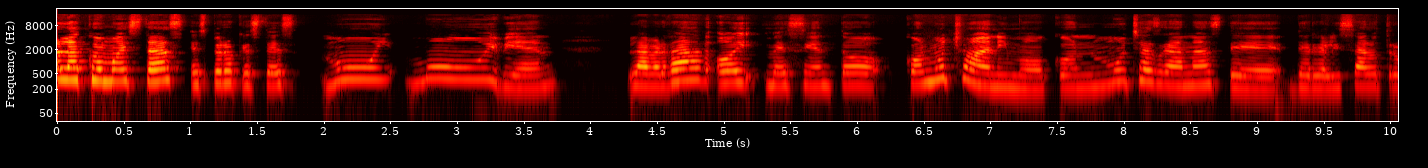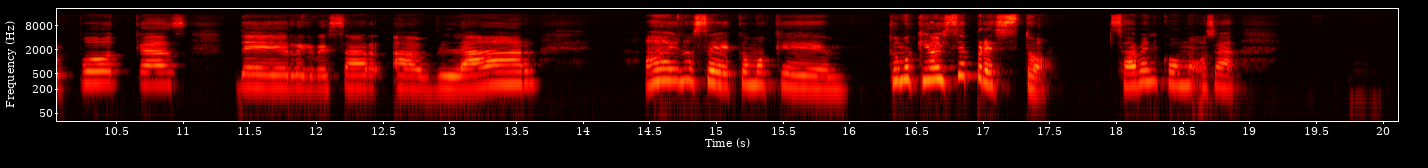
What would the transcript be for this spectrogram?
hola, ¿cómo estás? Espero que estés muy, muy bien. La verdad, hoy me siento con mucho ánimo, con muchas ganas de, de realizar otro podcast, de regresar a hablar. Ay, no sé, como que, como que hoy se prestó. ¿Saben cómo? O sea,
